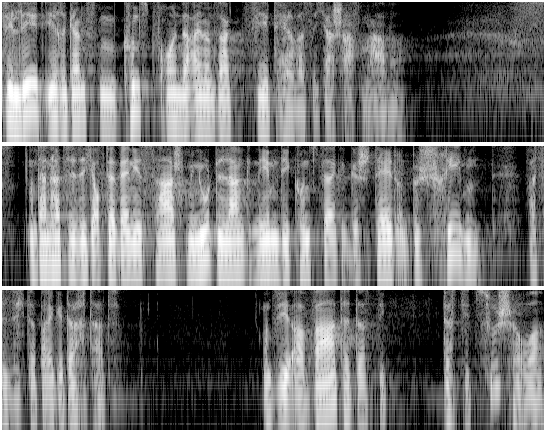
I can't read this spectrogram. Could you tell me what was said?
Sie lädt ihre ganzen Kunstfreunde ein und sagt, seht her, was ich erschaffen habe. Und dann hat sie sich auf der Vernissage minutenlang neben die Kunstwerke gestellt und beschrieben, was sie sich dabei gedacht hat. Und sie erwartet, dass die, dass die Zuschauer,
